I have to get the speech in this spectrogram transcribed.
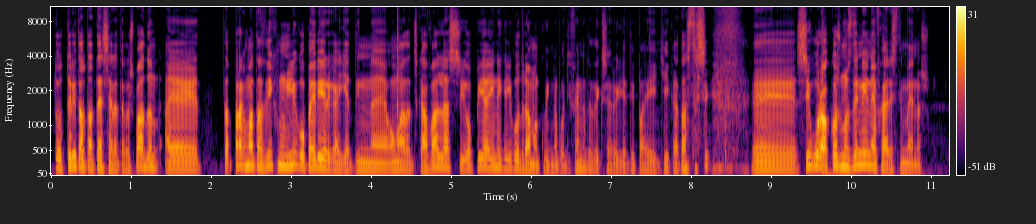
το τρίτο από τα τέσσερα τέλος πάντων. Ε, τα πράγματα δείχνουν λίγο περίεργα για την ε, ομάδα της Καβάλας, η οποία είναι και λίγο drama queen από ό,τι φαίνεται. Δεν ξέρω γιατί πάει εκεί η κατάσταση. Ε, σίγουρα ο κόσμος δεν είναι ευχαριστημένος ε,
